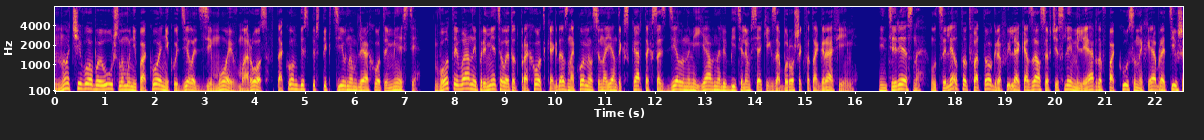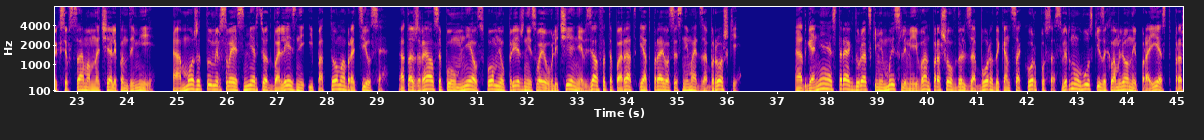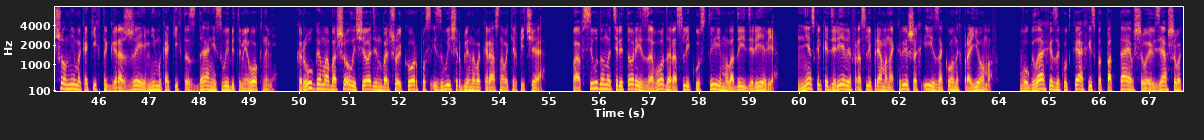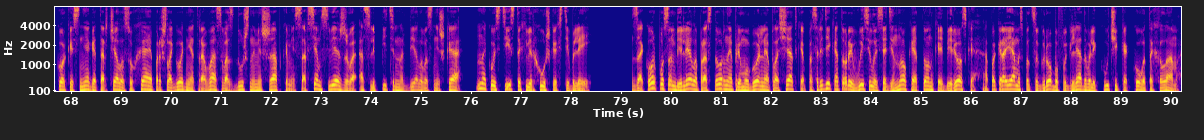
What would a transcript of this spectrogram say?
Но чего бы ушлому непокойнику делать зимой, в мороз, в таком бесперспективном для охоты месте? Вот Иван и приметил этот проход, когда знакомился на Яндекс-картах со сделанными явно любителем всяких заброшек фотографиями. Интересно, уцелел тот фотограф или оказался в числе миллиардов покусанных и обратившихся в самом начале пандемии? А может, умер своей смертью от болезни и потом обратился? Отожрался, поумнел, вспомнил прежнее свое увлечение, взял фотоаппарат и отправился снимать заброшки. Отгоняя страх дурацкими мыслями, Иван прошел вдоль забора до конца корпуса, свернул в узкий захламленный проезд, прошел мимо каких-то гаражей, мимо каких-то зданий с выбитыми окнами. Кругом обошел еще один большой корпус из выщербленного красного кирпича. Повсюду на территории завода росли кусты и молодые деревья. Несколько деревьев росли прямо на крышах и из оконных проемов. В углах и закутках из-под подтаявшего и взявшего коркой снега торчала сухая прошлогодняя трава с воздушными шапками совсем свежего ослепительно-белого снежка на кустистых верхушках стеблей. За корпусом белела просторная прямоугольная площадка, посреди которой высилась одинокая тонкая березка, а по краям из-под сугробов выглядывали кучи какого-то хлама.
